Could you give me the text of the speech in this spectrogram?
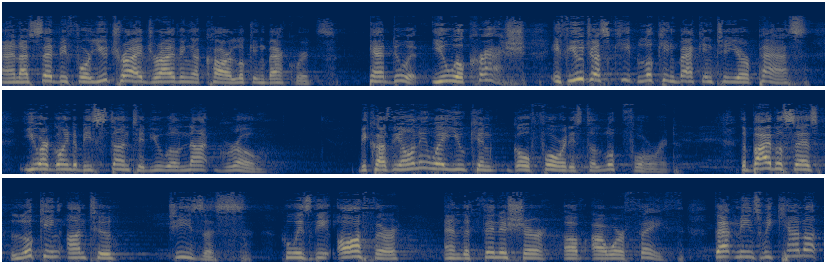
And I've said before, you try driving a car looking backwards. You Can't do it. You will crash. If you just keep looking back into your past, you are going to be stunted. You will not grow. Because the only way you can go forward is to look forward. The Bible says, looking unto Jesus, who is the author and the finisher of our faith. That means we cannot,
